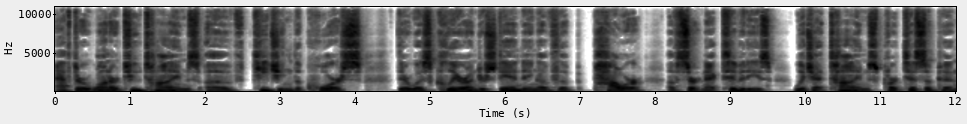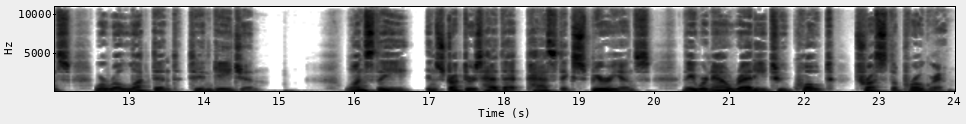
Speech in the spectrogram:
after one or two times of teaching the course, there was clear understanding of the power of certain activities, which at times participants were reluctant to engage in. Once the instructors had that past experience, they were now ready to, quote, trust the program.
